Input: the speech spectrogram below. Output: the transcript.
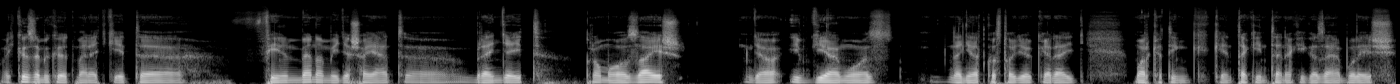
vagy közreműködött már egy-két uh, filmben, ami így a saját uh, brandjeit promózza, és ugye a Yves Guillemot az lenyilatkozta, hogy ők erre így marketingként tekintenek igazából, és,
